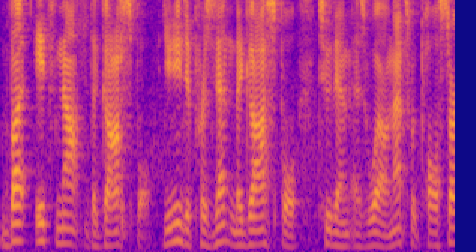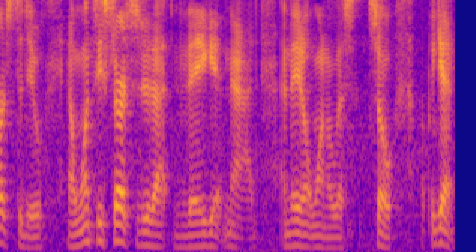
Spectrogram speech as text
but it's not the gospel. You need to present the gospel to them as well. And that's what Paul starts to do. And once he starts to do that, they get mad and they don't want to listen. So, again,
